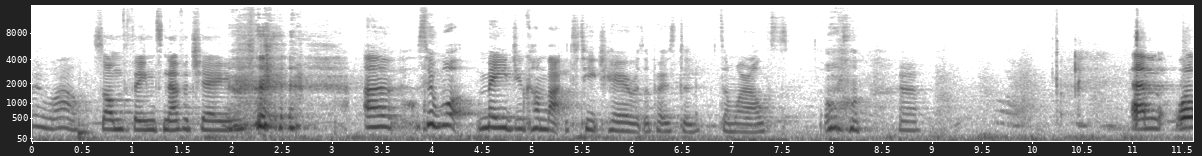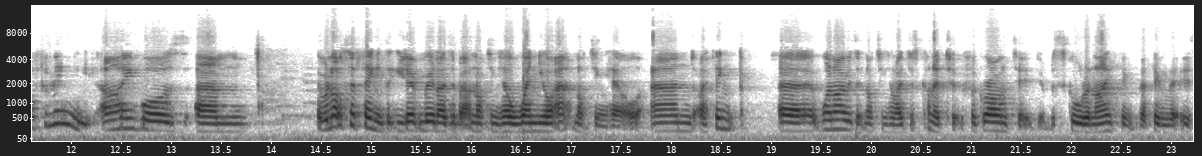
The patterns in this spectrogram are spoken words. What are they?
Oh wow. Some things never change. Um, so what made you come back to teach here as opposed to somewhere else? yeah. Um, well, for me, I was. Um, there were lots of things that you don't realise about Notting Hill when you're at Notting Hill, and I think uh, when I was at Notting Hill, I just kind of took for granted it was school, and I think the thing that is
